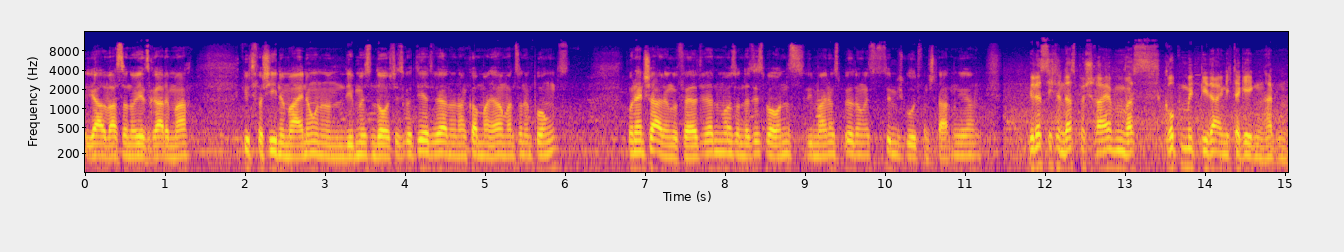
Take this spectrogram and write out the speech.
egal was er nur jetzt gerade macht, gibt es verschiedene Meinungen und die müssen durchdiskutiert werden und dann kommt man irgendwann zu einem Punkt, eine Entscheidung gefällt werden muss und das ist bei uns, die Meinungsbildung ist ziemlich gut vonstatten gegangen. Wie lässt sich denn das beschreiben, was Gruppenmitglieder eigentlich dagegen hatten?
